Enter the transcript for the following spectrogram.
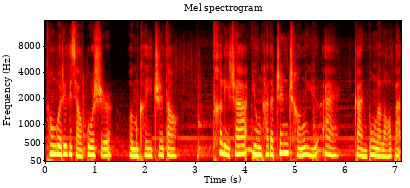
通过这个小故事，我们可以知道，特丽莎用她的真诚与爱感动了老板，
